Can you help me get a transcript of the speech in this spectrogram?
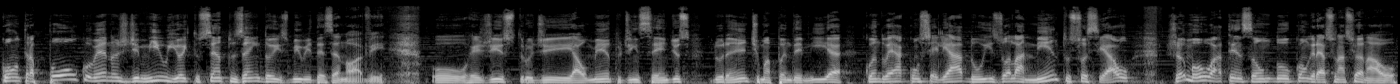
contra pouco menos de 1.800 em 2019. O registro de aumento de incêndios durante uma pandemia, quando é aconselhado do isolamento social chamou a atenção do Congresso Nacional.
